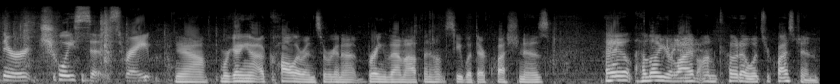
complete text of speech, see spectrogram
their choices, right? Yeah, we're getting out a caller in, so we're gonna bring them up and see what their question is. Hey, hello, you're live on KOTO. What's your question?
